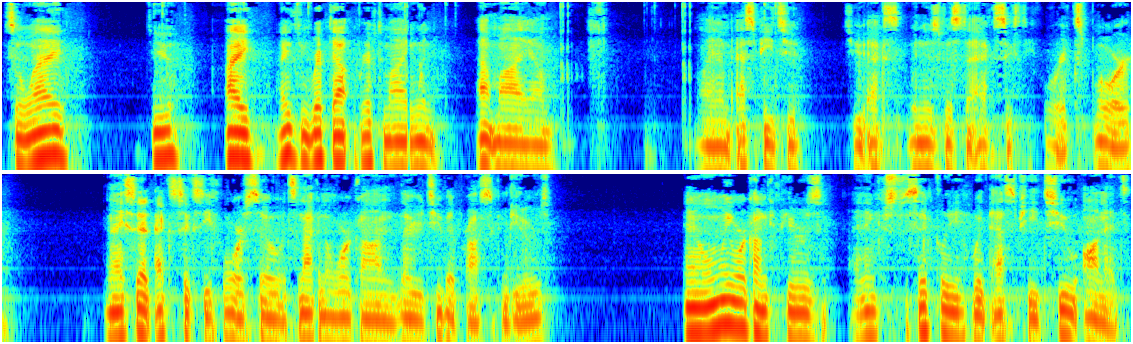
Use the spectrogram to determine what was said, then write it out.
so why do I I ripped out ripped my when out my um my um SP to to X Windows Vista X64 Explorer. And I said X64, so it's not going to work on the 2-bit process computers. And it'll only work on computers I think specifically with SP2 on it.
